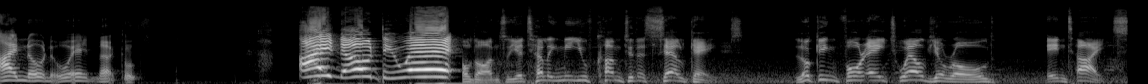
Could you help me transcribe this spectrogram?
I know the way, Knuckles. I know the way! Hold on, so you're telling me you've come to the Cell Games looking for a 12 year old in tights?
